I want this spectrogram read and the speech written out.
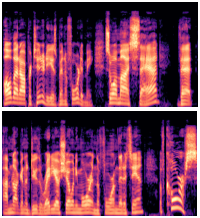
all that opportunity has been afforded me. So, am I sad that I'm not going to do the radio show anymore in the form that it's in? Of course.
